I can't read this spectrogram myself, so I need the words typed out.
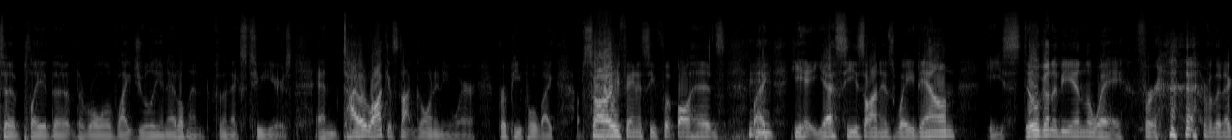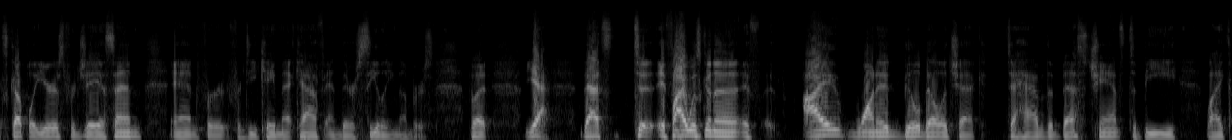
to play the, the role of like Julian Edelman for the next two years. And Tyler Lockett's not going anywhere for people like, I'm sorry, fantasy football heads. Like, he, yes, he's on his way down. He's still going to be in the way for, for the next couple of years for JSN and for, for DK Metcalf and their ceiling numbers. But yeah, that's to, if I was going to, if I wanted Bill Belichick to have the best chance to be like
